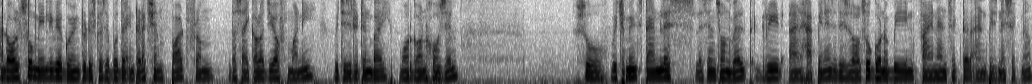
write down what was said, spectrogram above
and also mainly we are going to discuss about the introduction part from the psychology of money which is written by morgan housel. So which means timeless lessons on wealth greed and happiness. This is also going to be in finance sector and business sector.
